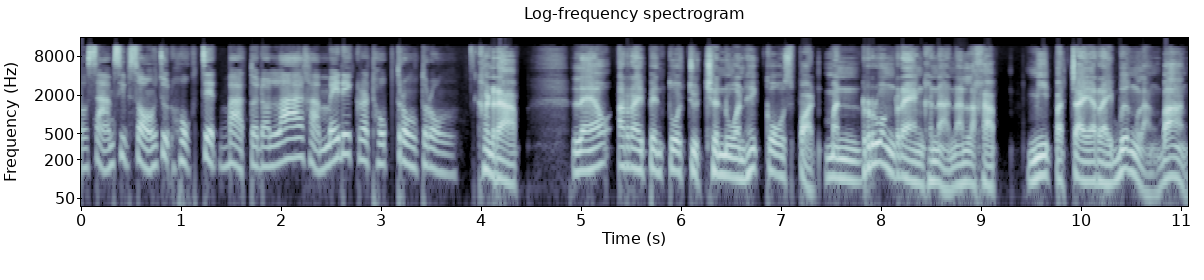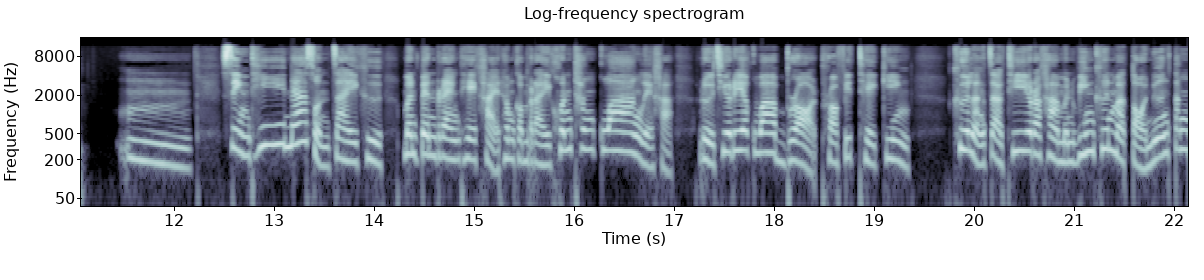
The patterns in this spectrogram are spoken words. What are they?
วๆ32.67 บาทต่อดอลลาร์ค่ะ ไม่ได้กระทบตรงๆ ครับ แล้วอะไรเป็นตัวจุดชนวนให้ Gold Spot มันร่วงแรงขนาดนั้นล่ะครับ มีปัจจัยอะไรเบื้องหลังบ้าง อืม สิ่งที่น่าสนใจคือมันเป็นแรงเทขายทำกำไรค่อนข้างกว้างเลยค่ะ หรือที่เรียกว่า broad profit taking คือหลังจากที่ราคามันวิ่งขึ้นมาต่อเนื่องตั้ง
